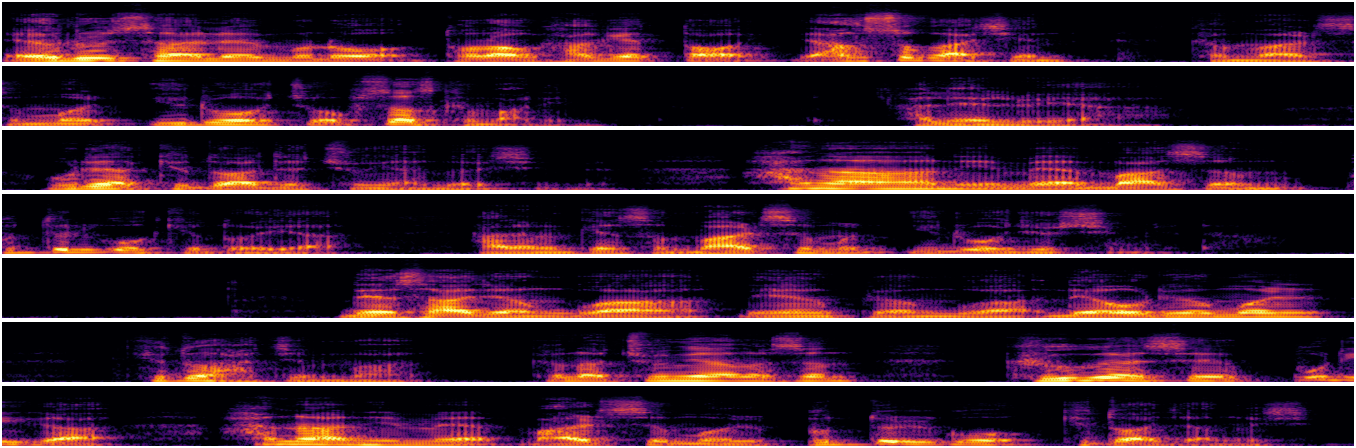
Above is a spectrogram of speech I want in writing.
에루살렘으로 돌아가겠다 약속하신 그 말씀을 이루어 주옵소서 그 말입니다. 할렐루야. 우리가 기도할 때 중요한 것이며 하나님의 말씀 붙들고 기도해야 하나님께서 말씀을 이루어 주십니다. 내 사정과 내 형편과 내 어려움을 기도하지만 그러나 중요한 것은 그것의 뿌리가 하나님의 말씀을 붙들고 기도하자는 것입니다.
